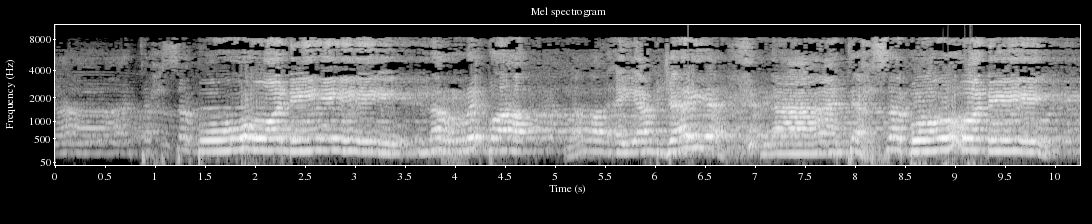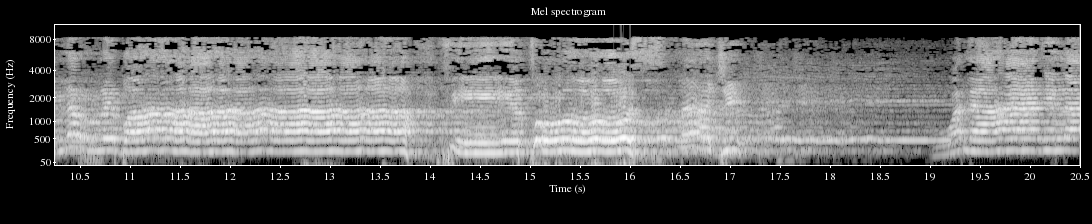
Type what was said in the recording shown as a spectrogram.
لا تحسبوني للرضا. يلا الأيام جاية لا تحسبوني للرضا في طوس ناجي. ولا إلى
